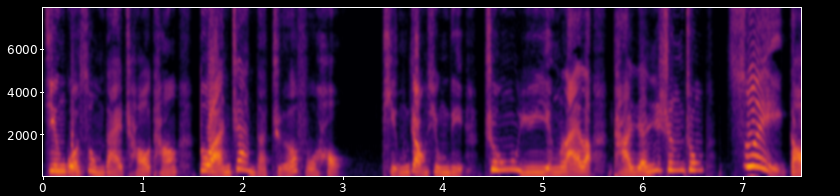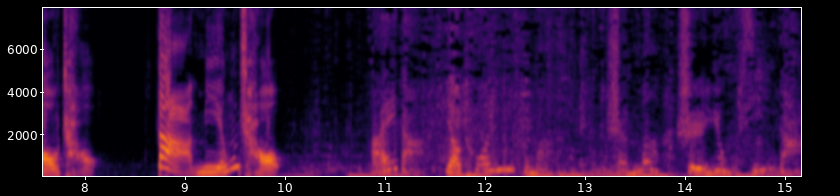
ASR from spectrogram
经过宋代朝堂短暂的蛰伏后，廷杖兄弟终于迎来了他人生中最高潮——大明朝。挨打要脱衣服吗？什么是用心打？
